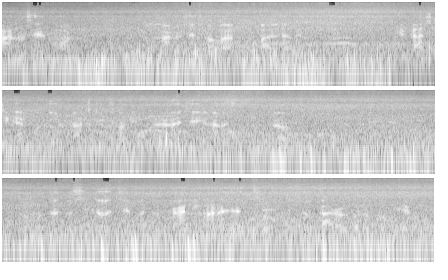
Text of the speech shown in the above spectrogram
মানুষের মন, মানুষের স্বভাব পাল্টাবে। এই প্লাস্টিকের বোতল, প্লাস্টিক সবই পড়ে রয়েছে এইভাবে সমুদ্র সমুদ্র দূষিত হচ্ছে, প্রচুর প্রাণী মারা যাচ্ছে, কিন্তু কারোর কোনো ভ্রুক্ষেপ নেই।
